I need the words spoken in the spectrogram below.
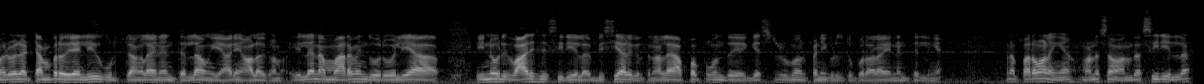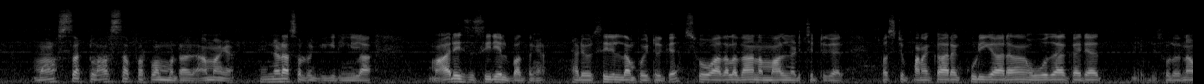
ஒருவேளை டெம்பரவரியாக லீவு கொடுத்துட்டாங்களா என்னென்னு தெரில அவங்க யாரையும் ஆலோக்கணும் இல்லை நம்ம அரவிந்த் ஒரு வழியாக இன்னொரு வாரிசு சீரியலை பிஸியாக இருக்கிறதுனால அப்பப்போ வந்து கெஸ்ட் ரூம் பண்ணி கொடுத்துட்டு போகிறாரா என்னன்னு தெரியலங்க. ஆனால் பரவாயில்லைங்க. மனுஷன் அந்த சீரியலில் மாசாக கிளாஸாக பர்ஃபார்ம் பண்ணுறாரு ஆமாங்க. என்னடா சொல்கிறேன் கேட்குறீங்களா வாரிசு சீரியல் பார்த்துங்க. அப்படி ஒரு சீரியல் தான் போயிட்டுருக்கு ஸோ அதில் தான் நம்ம ஆள் நடிச்சிட்ருக்காரு ஃபஸ்ட்டு பணக்காரன் குடிகாரன் ஊதாக்கார எப்படி சொல்கிறதுன்னா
